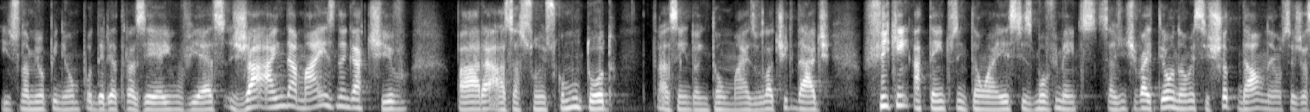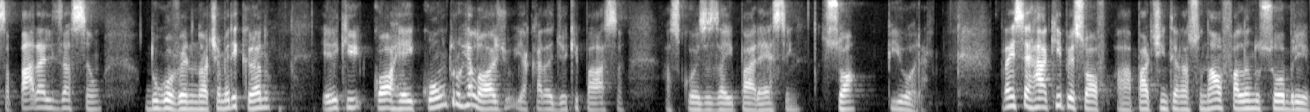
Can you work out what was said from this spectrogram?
Isso, na minha opinião, poderia trazer aí um viés já ainda mais negativo para as ações como um todo, trazendo então mais volatilidade. Fiquem atentos então a esses movimentos, se a gente vai ter ou não esse shutdown, né, ou seja, essa paralisação do governo norte-americano, ele que corre aí contra o relógio e a cada dia que passa as coisas aí parecem só piorar. Para encerrar aqui, pessoal, a parte internacional falando sobre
